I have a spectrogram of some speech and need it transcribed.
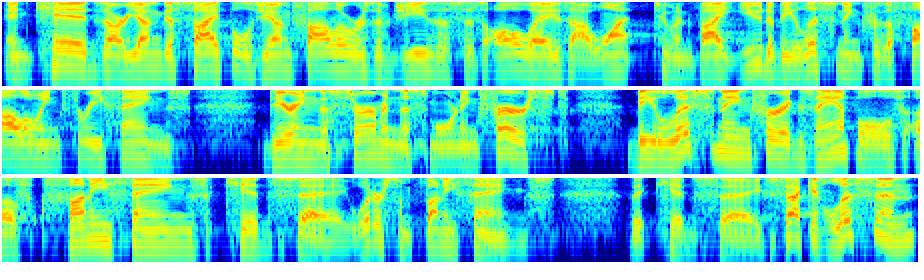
And kids, our young disciples, young followers of Jesus, as always, I want to invite you to be listening for the following three things during the sermon this morning. First, be listening for examples of funny things kids say. What are some funny things? That kids say. Second, listen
